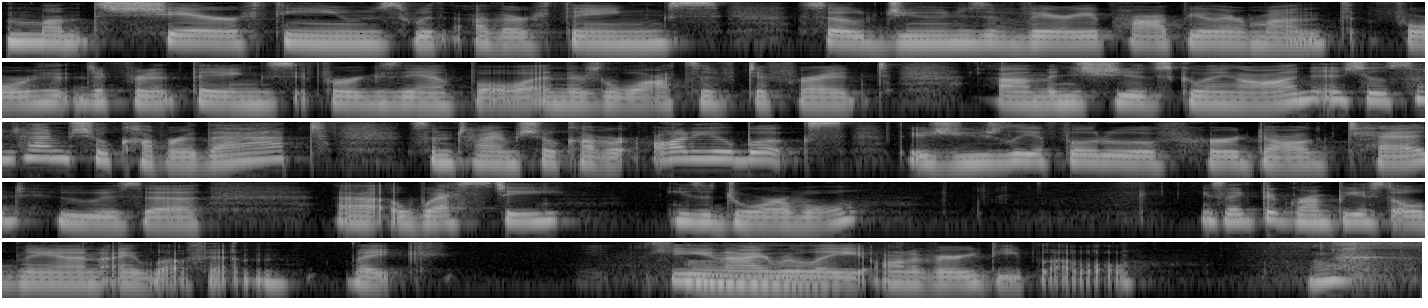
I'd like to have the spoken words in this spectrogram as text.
months share themes with other things. So June is a very popular month for different things, for example, and there's lots of different um, initiatives going on. And so sometimes she'll cover that. Sometimes she'll cover audiobooks. There's usually a photo of her dog Ted, who is a a Westie. He's adorable. He's like the grumpiest old man. I love him. Like he and I hmm. relate on a very deep level.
